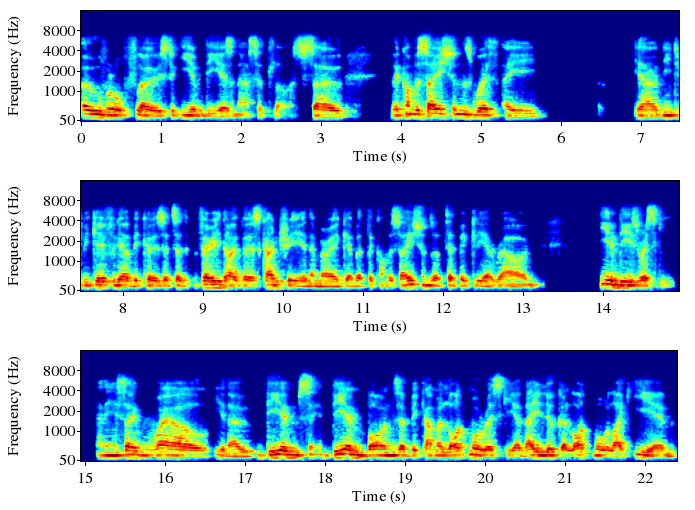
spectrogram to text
overall flows to EMD as an asset class. So the conversations with a you know need to be careful here because it's a very diverse country in America, but the conversations are typically around EMD is risky. And then you say, well, you know, DMs, DM bonds have become a lot more risky and they look a lot more like EM.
